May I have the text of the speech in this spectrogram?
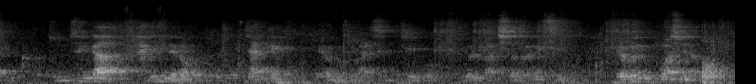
좀 생각 가진 대로 짧게 여러분께 말씀드리고 이걸 마치도록 하겠습니다. 여러분 고맙습니다.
